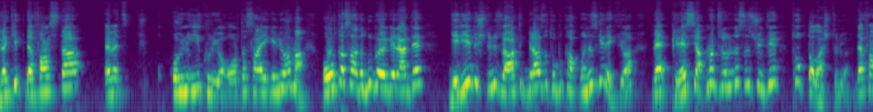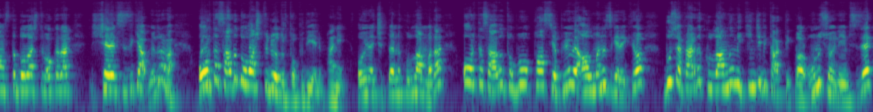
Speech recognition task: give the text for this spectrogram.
rakip defansta evet oyunu iyi kuruyor. Orta sahaya geliyor ama orta sahada bu bölgelerde geriye düştünüz ve artık biraz da topu kapmanız gerekiyor ve pres yapmak zorundasınız çünkü top dolaştırıyor. Defansta dolaştırma o kadar şerefsizlik yapmıyordur ama orta sahada dolaştırıyordur topu diyelim. Hani oyun açıklarını kullanmadan orta sahada topu pas yapıyor ve almanız gerekiyor. Bu sefer de kullandığım ikinci bir taktik var. Onu söyleyeyim size.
